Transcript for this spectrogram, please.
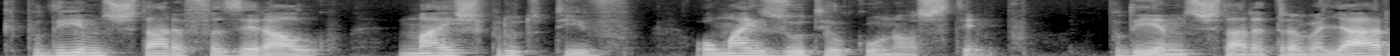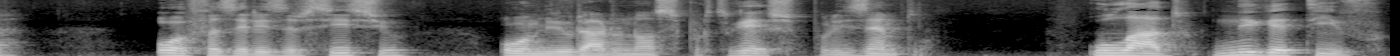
que podíamos estar a fazer algo mais produtivo ou mais útil com o nosso tempo. Podíamos estar a trabalhar, ou a fazer exercício, ou a melhorar o nosso português, por exemplo. O lado negativo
